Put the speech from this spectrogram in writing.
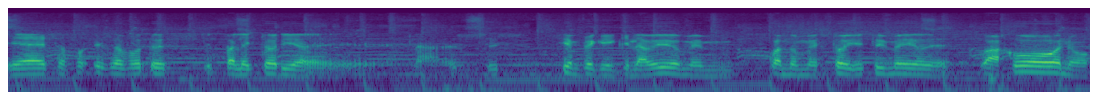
esa, foto es, para la historia. Eh, siempre que, la veo, cuando me estoy estoy medio de bajón o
